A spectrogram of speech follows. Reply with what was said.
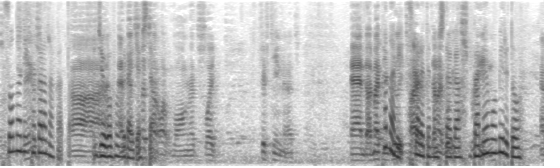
そんなにかからなかった。15分ぐらいでした。かなり疲れてましたが、画面を見ると、あ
